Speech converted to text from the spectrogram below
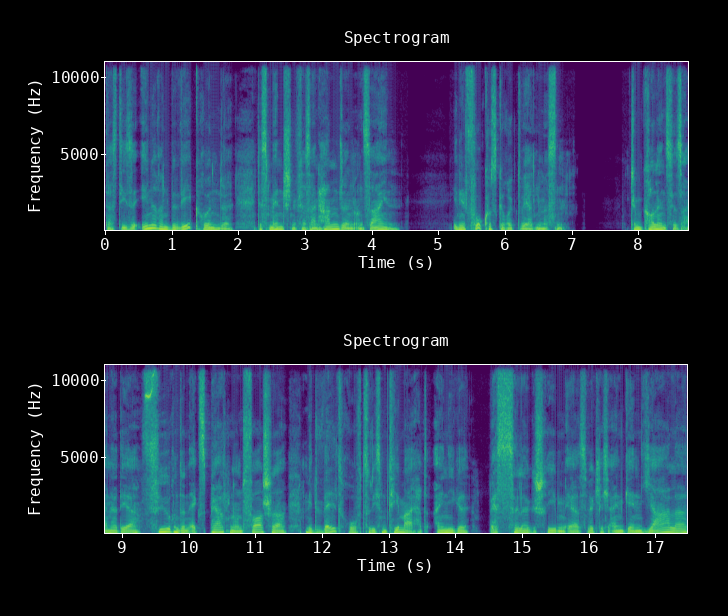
dass diese inneren Beweggründe des Menschen für sein Handeln und Sein in den Fokus gerückt werden müssen. Jim Collins ist einer der führenden Experten und Forscher mit Weltruf zu diesem Thema. Er hat einige Bestseller geschrieben. Er ist wirklich ein genialer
